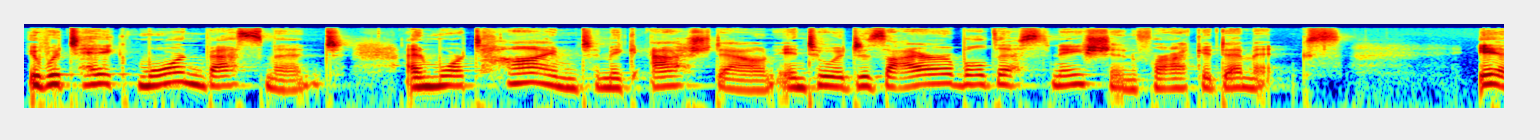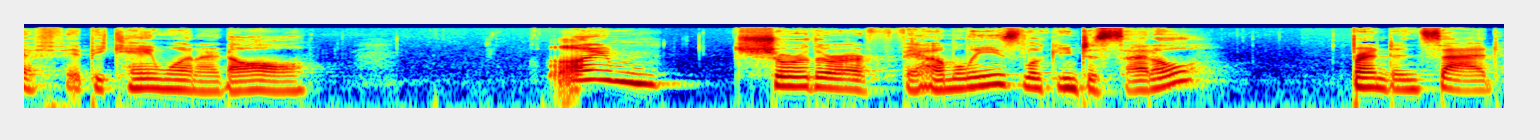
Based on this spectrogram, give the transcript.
It would take more investment and more time to make Ashdown into a desirable destination for academics, if it became one at all. I'm sure there are families looking to settle, Brendan said,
